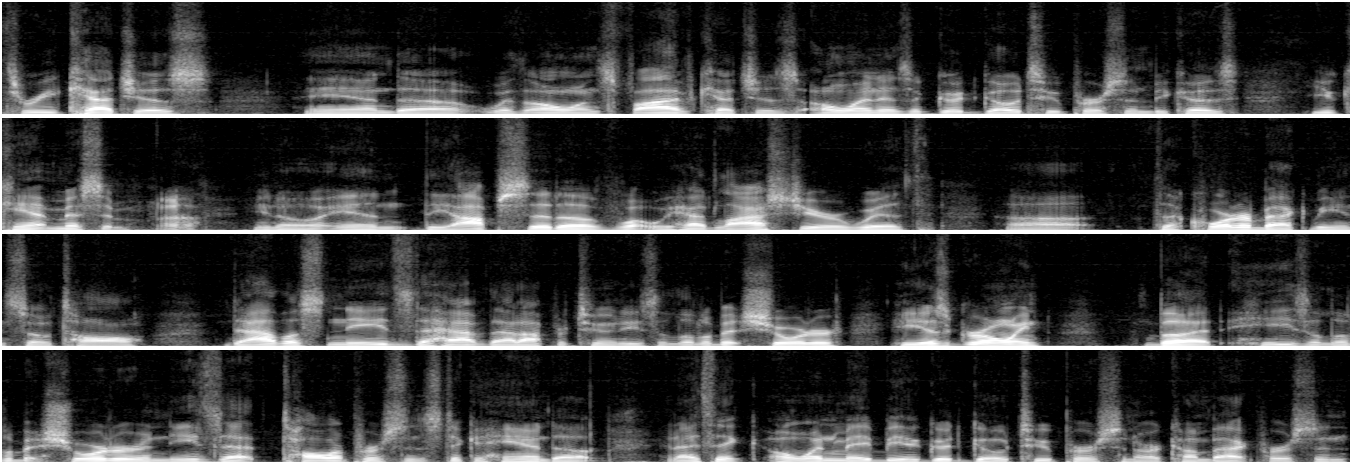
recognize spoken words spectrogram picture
three catches, and uh, with Owen's five catches, Owen is a good go-to person because you can't miss him. Uh-huh. You know, and the opposite of what we had last year with uh, the quarterback being so tall. Dallas needs to have that opportunity. He's a little bit shorter. He is growing, but he's a little bit shorter and needs that taller person to stick a hand up. And I think Owen may be a good go-to person or a comeback person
